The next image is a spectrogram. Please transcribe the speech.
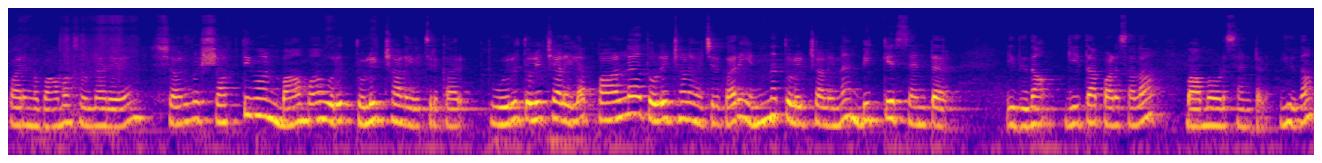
பாருங்க பாபா சொல்றாரு சர்வ சக்திவான் பாபா ஒரு தொழிற்சாலை வச்சிருக்காரு. ஒரு தொழிற்சாலையில் பல தொழிற்சாலை வச்சிருக்காரு. என்ன தொழிற்சாலைன்னா பிகே சென்டர் இதுதான். கீதா பாடசாலா பாபாவோட சென்டர் இதுதான்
